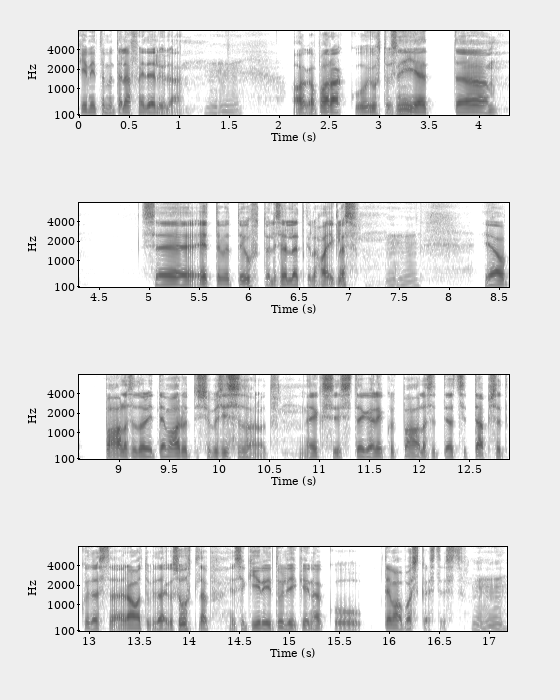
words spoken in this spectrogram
kinnitame telefoni teel üle mm. -hmm. aga paraku juhtus nii, et see ettevõtte juht oli sel hetkel haiglas mm -hmm. ja pahalased olid tema arvutisse juba sisse saanud. ehk siis tegelikult pahalased teadsid täpselt, kuidas ta raamatupidajaga suhtleb ja see kiri tuligi nagu tema postkastist mm. -hmm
